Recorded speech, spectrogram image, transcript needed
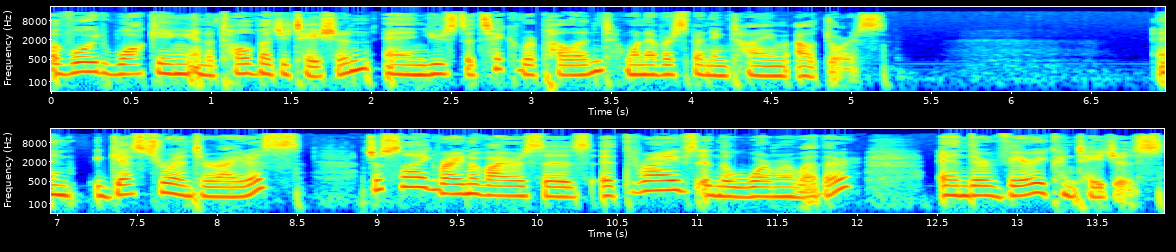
avoid walking in a tall vegetation and use the tick repellent whenever spending time outdoors. And gastroenteritis, just like rhinoviruses, it thrives in the warmer weather, and they're very contagious.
